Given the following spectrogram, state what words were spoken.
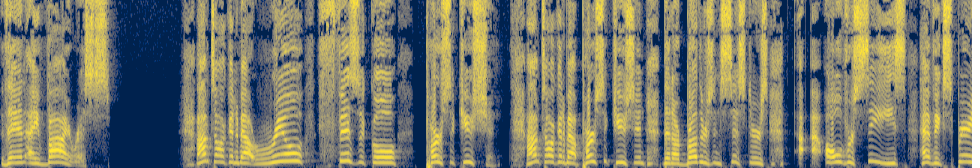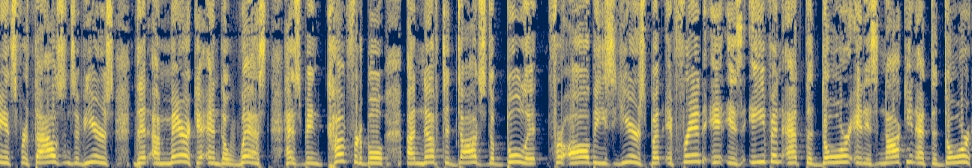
than a virus. I'm talking about real physical persecution. I'm talking about persecution that our brothers and sisters uh, uh, overseas have experienced for thousands of years that America and the West has been comfortable enough to dodge the bullet for all these years. But eh, friend, it is even at the door. It is knocking at the door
